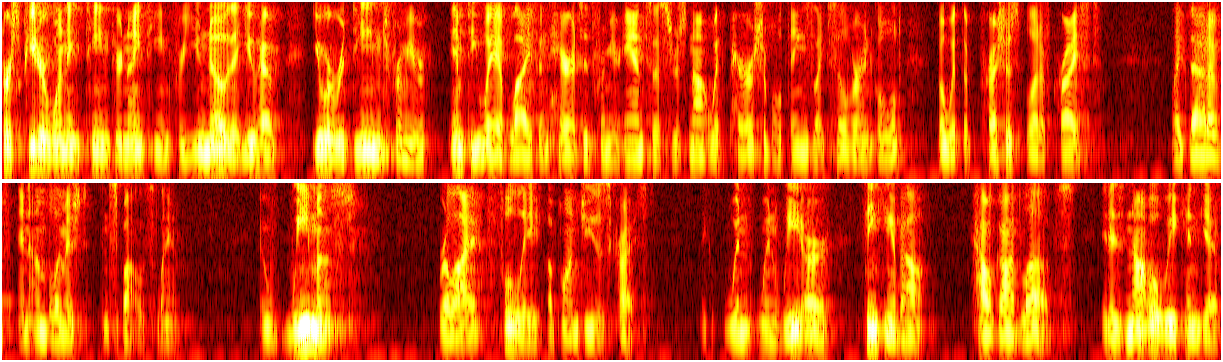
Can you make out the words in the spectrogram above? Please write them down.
1 Peter 1:18 through 19, for you know that you have you were redeemed from your empty way of life inherited from your ancestors, not with perishable things like silver and gold, but with the precious blood of Christ, like that of an unblemished and spotless lamb. And we must rely fully upon Jesus Christ. Like when, when we are thinking about how God loves, it is not what we can give,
